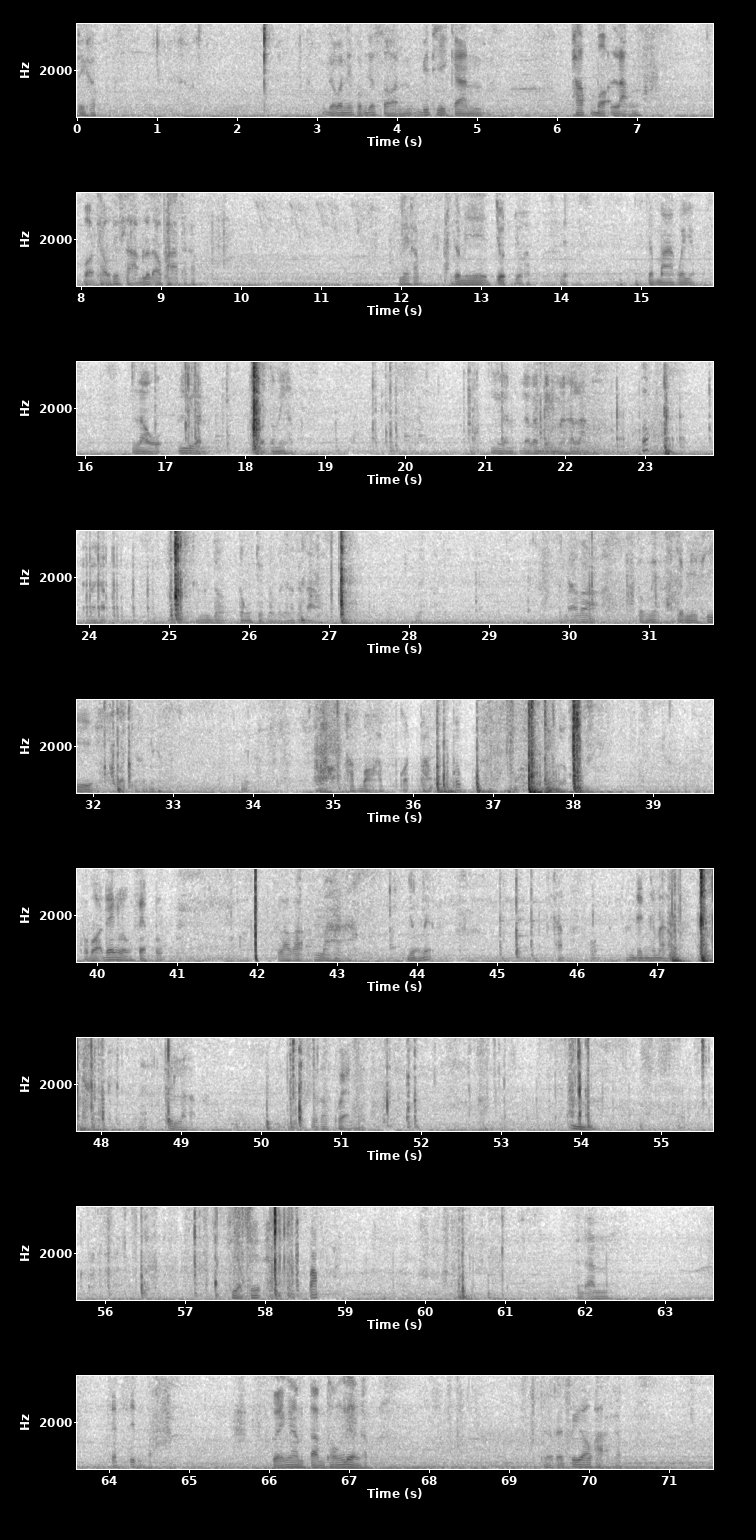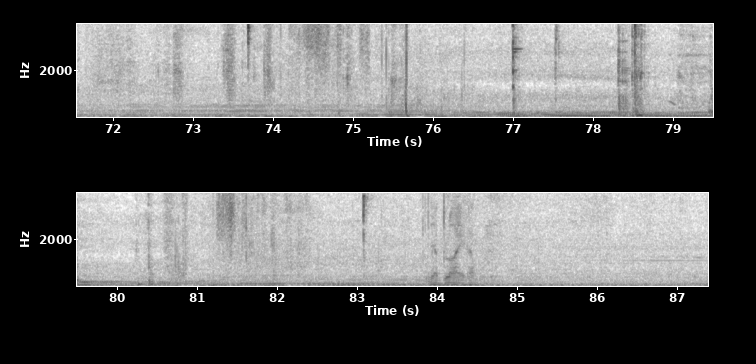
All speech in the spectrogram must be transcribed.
สดีครับ เดี๋ยววันนี้ผมจะสอนวิธีการพับเบาะหลัง เบาะแถวที่สามรถเอาผาดนะครับเนี่ยครับ จะมีจุดอยู่ครับ เนี่ย จะมาร์กไว้อยู่ เราเลื่อนกดตรงนี้ครับ เลื่อนแล้วก็ดึงมาข้างหลังปุ๊บเห็นไหมครับให้มันโดดตรงจุดลงไปแล้วก็ดันเนี่ยเสร็จแล้วก็ตรงนี้ จะมีที่กดอยู่ครับเนี่ยเนี่ยพับเบาะครับกดพับปุ๊บเด้งลงพอเบาะเด้งลงเสร็จปุ๊บเราก็มาหาอยู่เนี่ยครับดึงขึ้นมาขึ้นแล้วครับแล้วก็แขวนเนี่ยเสียบนี่ ปั๊บเป็นอันเสร็จสิ้นครับ สวยงามตามท้องเรื่องครับเผื่อจะซื้อเอาผ่านครับเรียบร้อยครับ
